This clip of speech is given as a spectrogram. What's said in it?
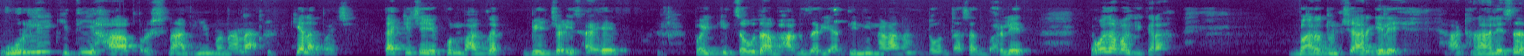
उरली किती हा प्रश्न आम्ही मनाला केला पाहिजे. टाकीचे एकूण भाग जर बेचाळीस आहेत पैकी चौदा भाग जर या तिन्ही नळानं दोन तासात भरलेत तर वजाबाकी करा. बारातून चार गेले अठरा आले सर.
